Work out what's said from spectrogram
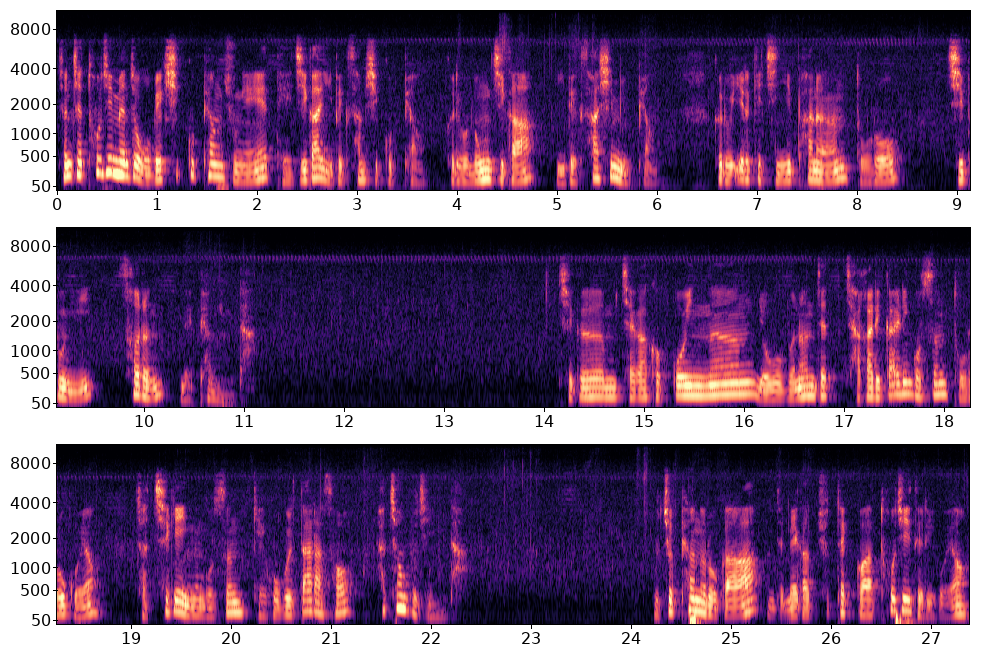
전체 토지 면적 519평 중에 대지가 239평, 그리고 농지가 246평, 그리고 이렇게 진입하는 도로 지붕이 34평입니다. 지금 제가 걷고 있는 이 부분은 이제 자갈이 깔린 곳은 도로고요. 좌측에 있는 곳은 계곡을 따라서 하천 부지입니다. 우측편으로가 이제 매각 주택과 토지들이고요.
